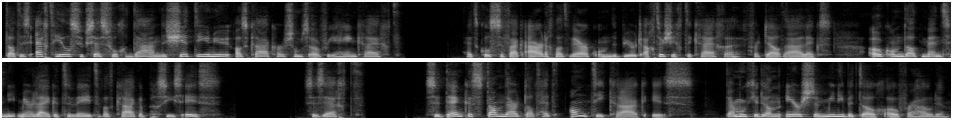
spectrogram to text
Dat is echt heel succesvol gedaan. De shit die je nu als kraker soms over je heen krijgt. Het kostte vaak aardig wat werk om de buurt achter zich te krijgen, vertelt Alex. Ook omdat mensen niet meer lijken te weten wat kraken precies is. Ze zegt: Ze denken standaard dat het anti-kraak is. Daar moet je dan eerst een mini-betoog over houden.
